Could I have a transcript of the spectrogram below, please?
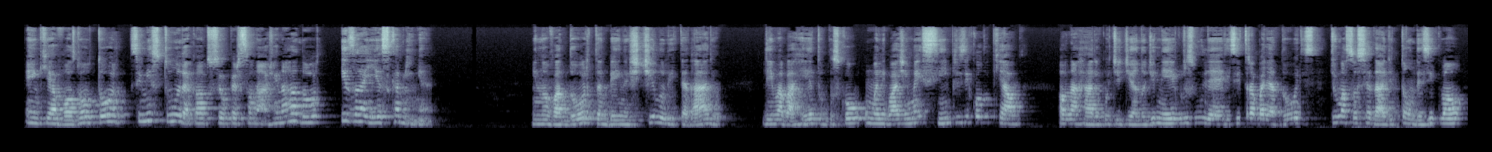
em que a voz do autor se mistura com a do seu personagem narrador, Isaías Caminha. Inovador também no estilo literário, Lima Barreto buscou uma linguagem mais simples e coloquial ao narrar o cotidiano de negros, mulheres e trabalhadores de uma sociedade tão desigual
